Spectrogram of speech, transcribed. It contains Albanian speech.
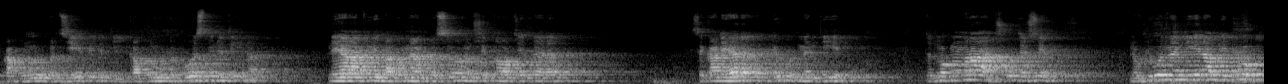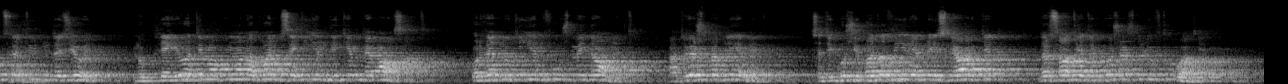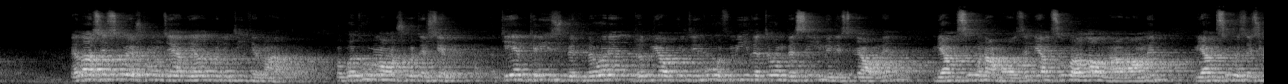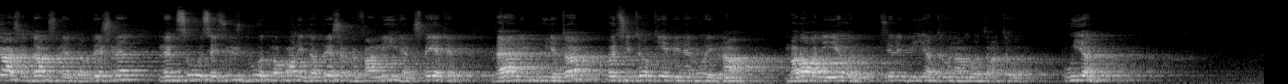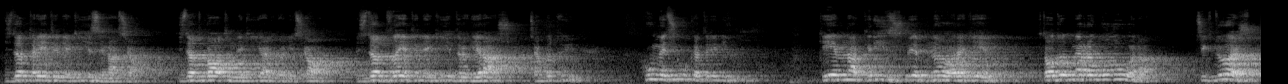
ka punu për xhepin e tij ka punu për postin e tij në Niher aty ka përmen Kosovën, Shqiptarë gjithë herë, se kanjëherë luhet me ndjenja, dhe të më këmë mrajnë, shkurt e shqip, nuk luhet me ndjenjat e një populli, se ty të ndëgjojnë, nuk të lejohet ty me kon monopol, pse ki ndikim te masat, kur vetë nuk je në fushë mejdanit, aty është problemi, se dikush i bën do urdhëre prej së lartit, ndërsa tjetërkush është tu luftu aty. Edhe asisoj është mund të jam një dhe politikë e marrë. Po po du me thon shkurt e shqip. Kemë krizë shpirtnore, duhet me jau kultivue fmive tonë besimin islamin, me jau mësu namazin, me jau mësu hallallin haramin, me jau mësu se çka është e dëmshme e dobishme, me mësu se qysh duhet me kon i dobishëm për familjen, shtetin, dhe një ku jetën, për qito kemi nevojë na, rinia jonë, qe bijat tona, motrat tona. Ku janë? Çdo të tretin e ki zinaqar, çdo të katërtin e ki alkolisar, çdo të dhjetin e ki drogerash, ça bon ti? Ku me çu këtë rini? Kemë na krizë shpirtnore kemë, këto duhet me rregullue na, qi këtu është.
